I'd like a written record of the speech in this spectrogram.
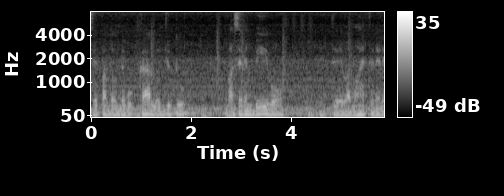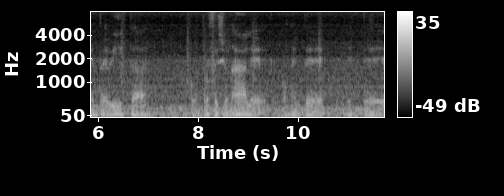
sepan dónde buscarlo en YouTube. Va a ser en vivo. Este, vamos a tener entrevistas con profesionales, con gente este,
